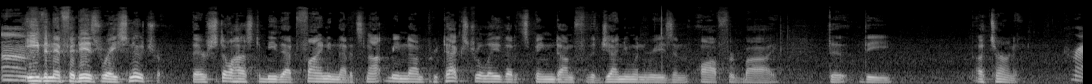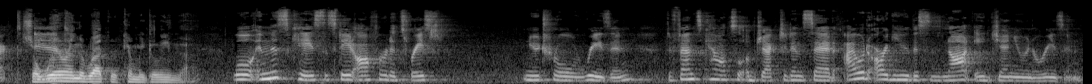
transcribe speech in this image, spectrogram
Um, even if it is race neutral. There still has to be that finding that it's not being done pretextually, that it's being done for the genuine reason offered by the, the attorney. Correct. So And- where in the record can we glean that? Well, in this case, the state offered its race neutral reason. Defense counsel objected and said, I would argue this is not a genuine reason.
